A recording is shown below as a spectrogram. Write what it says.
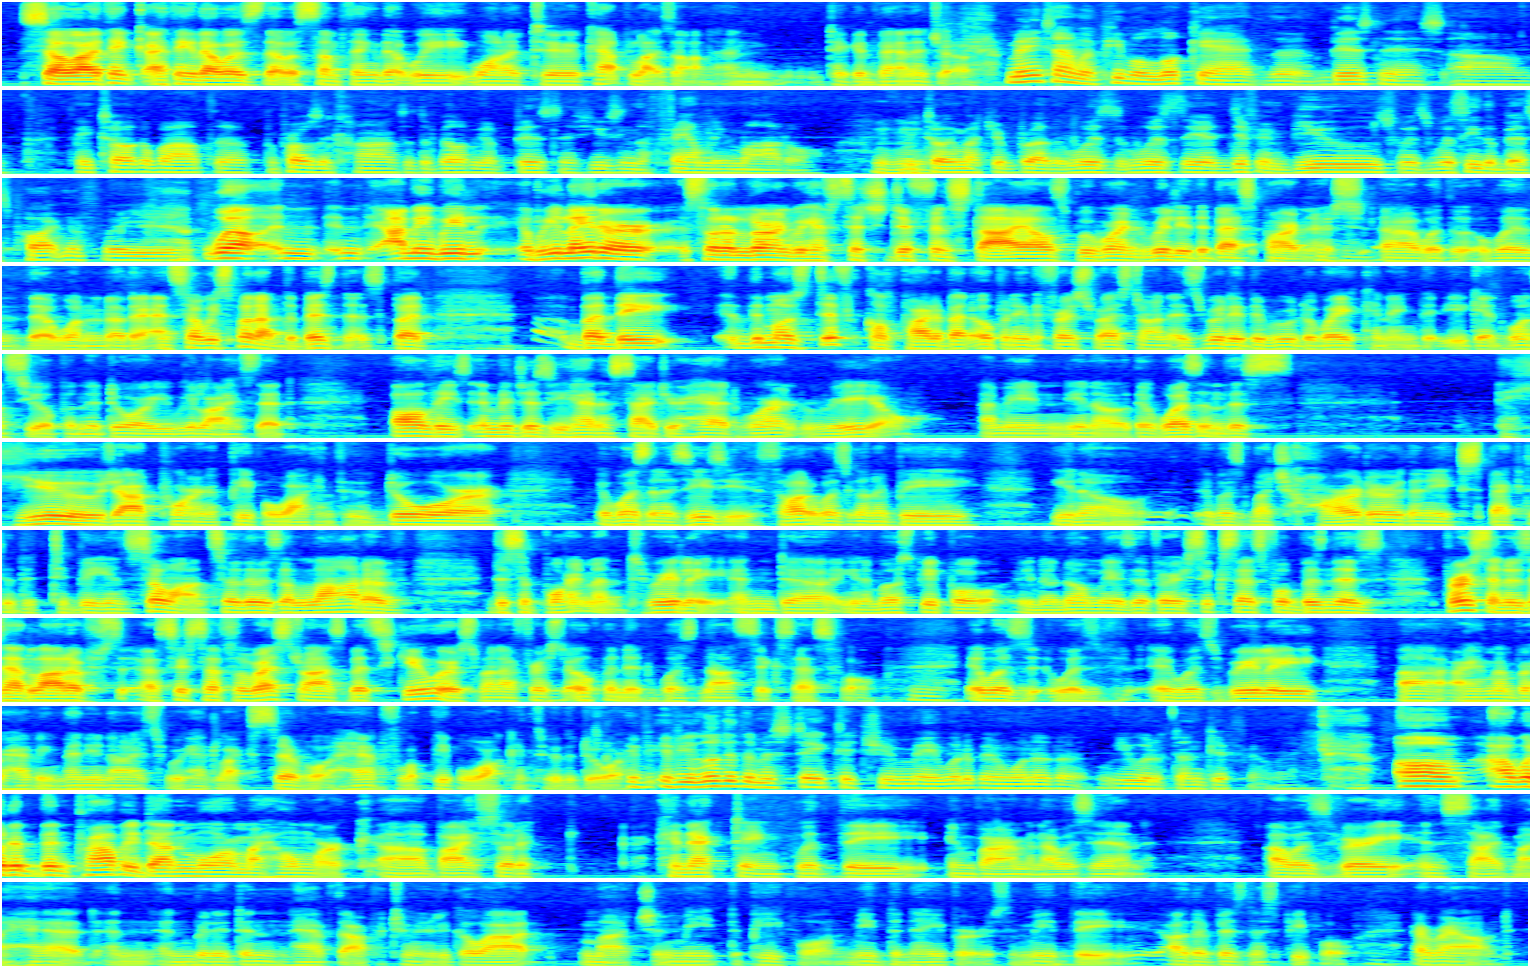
so I think I think that was that was something that we wanted to capitalize on and take advantage of. Many times when people look at the business, um, they talk about the, the pros and cons of developing a business using the family model. Mm-hmm. You're talking about your brother. Was was there different views? Was was he the best partner for you? Well, I mean, we we later sort of learned we have such different styles. We weren't really the best partners uh, with with uh, one another, and so we split up the business. But but the the most difficult part about opening the first restaurant is really the rude awakening that you get once you open the door. You realize that all these images you had inside your head weren't real. I mean, you know, there wasn't this huge outpouring of people walking through the door. It wasn't as easy as you thought it was going to be. You know, it was much harder than he expected it to be, and so on. So there was a lot of disappointment, really. And uh, you know, most people you know know me as a very successful business person who's had a lot of uh, successful restaurants. But Skewers, when I first opened it, was not successful. It was it was it was really. Uh, I remember having many nights where we had like several, a handful of people walking through the door. If, if you look at the mistake that you made, what would have been one of the you would have done differently? Um, I would have been probably done more of my homework uh, by sort of connecting with the environment I was in. I was very inside my head and, and really didn't have the opportunity to go out much and meet the people and meet the neighbors and meet the other business people around.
